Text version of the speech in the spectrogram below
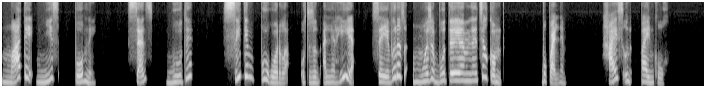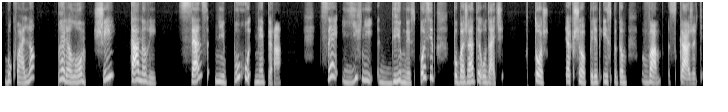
мати ніс повний. Сенс бути ситим по горла. У сезон алергії цей вираз може бути цілком буквальним. Heiß und Beinbruch. Буквально перелом шиї та ноги. Сенс ні пуху, ні пера. Це їхній дивний спосіб побажати удачі. Тож, якщо перед іспитом вам скажуть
